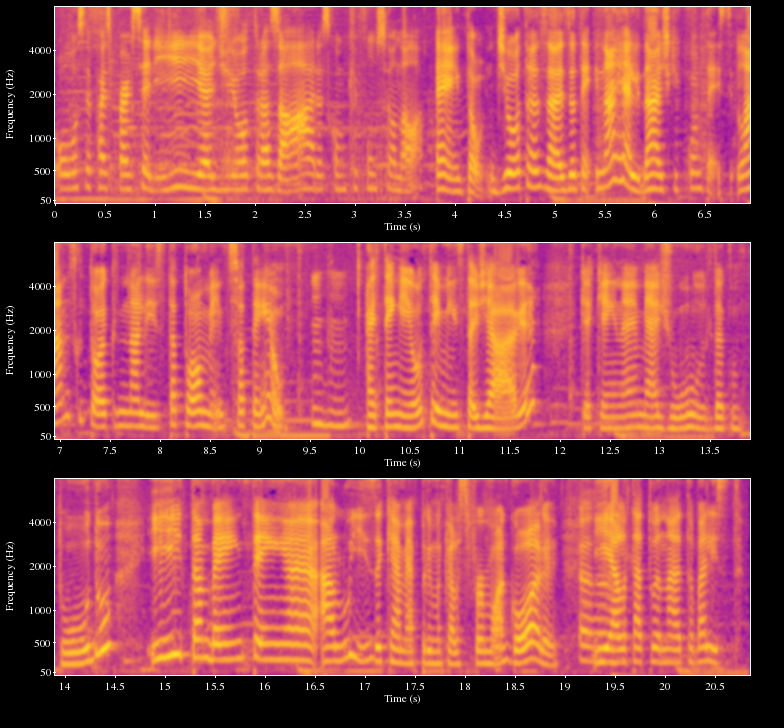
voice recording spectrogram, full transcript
ou você faz parceria de outras áreas, como que funciona lá? É, então, de outras áreas eu tenho. Na realidade, o que acontece? Lá no escritório criminalista, atualmente, só tem eu. Aí tem eu, tem minha estagiária, que é quem né, me ajuda com tudo. E também tem a, a Luísa, que é a minha prima, que ela se formou agora. Aham. E ela tá atuando na trabalhista.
